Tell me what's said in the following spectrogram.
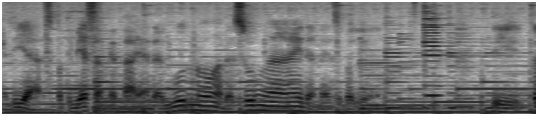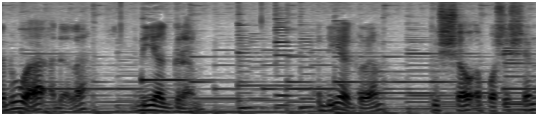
Jadi ya seperti biasa peta ya ada gunung, ada sungai dan lain sebagainya. Di kedua adalah diagram. A diagram to show a position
